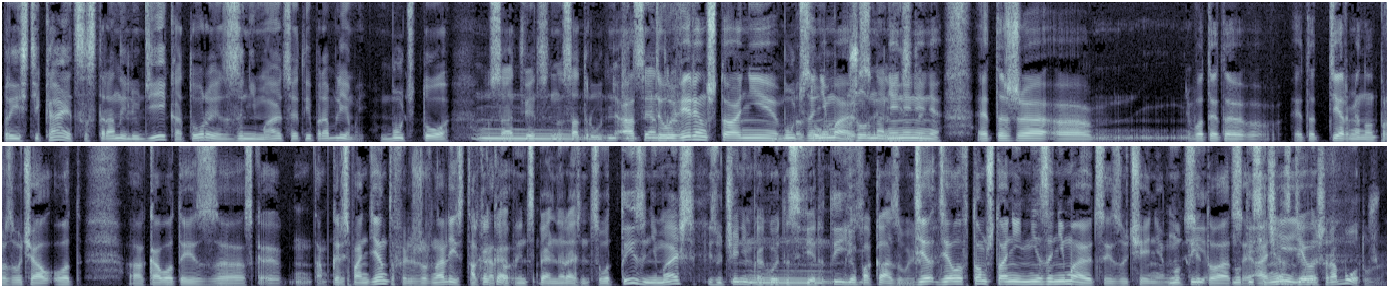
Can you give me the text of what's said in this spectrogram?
проистекает со стороны людей, которые занимаются этой проблемой. Будь то, соответственно, сотрудники а центра. Ты уверен, что они будь занимаются? журналисты. Не-не-не. Это же э, вот это, этот термин, он прозвучал от э, кого-то из э, там, корреспондентов или журналистов. А какая которые... принципиальная разница? Вот ты занимаешься изучением какой-то сферы, ты ее показываешь. Дело в том, что они не занимаются изучением но ситуации. но ты сейчас они делаешь ее... работу уже.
